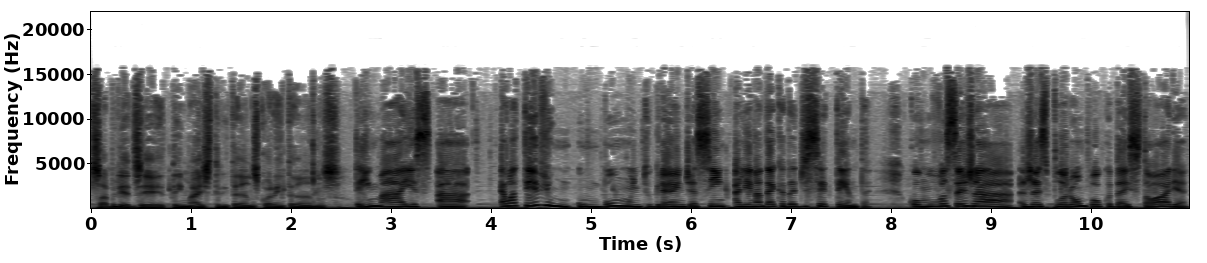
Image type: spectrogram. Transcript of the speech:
saberia dizer, tem mais de 30 anos, 40 anos? Tem mais. A, ela teve um, um boom muito grande, assim, ali na década de 70. Como você já, já explorou um pouco da história,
